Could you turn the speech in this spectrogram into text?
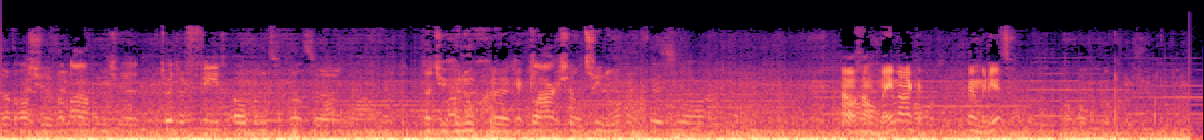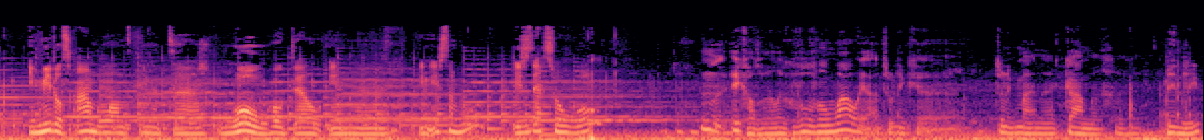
dat als je vanavond je Twitter feed opent, dat, eh, dat je genoeg eh, geklaag zult zien hoor. Nou, we gaan het meemaken. Ik ben benieuwd. Inmiddels aanbeland in het eh, Wow Hotel in, eh, in Istanbul. Is het echt zo wow? Hm, Ik had wel een gevoel van wauw ja, toen ik, eh, toen ik mijn eh, kamer binnenliep.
